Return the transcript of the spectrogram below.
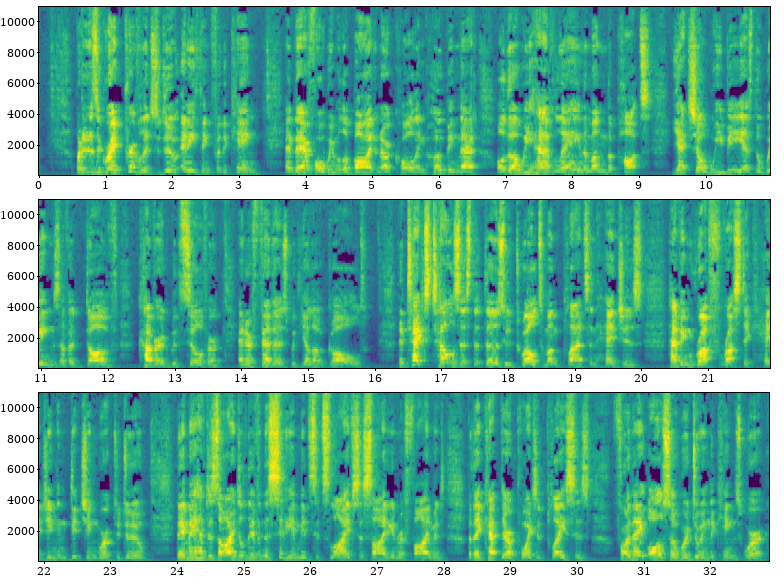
But it is a great privilege to do anything for the King, and therefore we will abide in our calling, hoping that, although we have lain among the pots, yet shall we be as the wings of a dove, covered with silver, and her feathers with yellow gold. The text tells us that those who dwelt among plants and hedges, having rough, rustic hedging and ditching work to do, they may have desired to live in the city amidst its life, society, and refinement, but they kept their appointed places, for they also were doing the king's work.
